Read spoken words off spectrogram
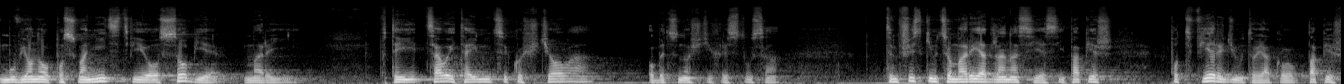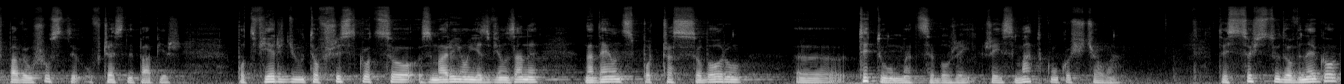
mówiono o posłannictwie i o osobie Maryi. W tej całej tajemnicy Kościoła, obecności Chrystusa, tym wszystkim, co Maryja dla nas jest. I papież potwierdził to jako papież Paweł VI, ówczesny papież, potwierdził to wszystko, co z Maryją jest związane, nadając podczas soboru e, tytuł Matce Bożej, że jest Matką Kościoła. To jest coś cudownego,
